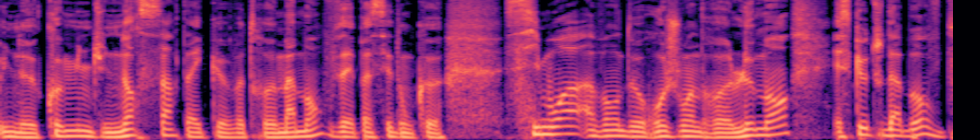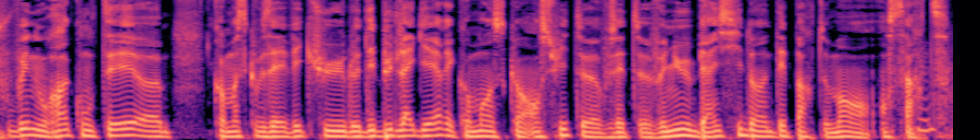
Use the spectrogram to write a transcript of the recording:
Une commune du Nord-Sarthe avec votre maman vous avez passé donc euh, six mois avant de rejoindre Le Mans. Est-ce que tout d'abord vous pouvez nous raconter euh, comment est-ce que vous avez vécu le début de la guerre et comment est-ce qu'ensuite euh, vous êtes venu bien ici dans le département en Sarthe?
